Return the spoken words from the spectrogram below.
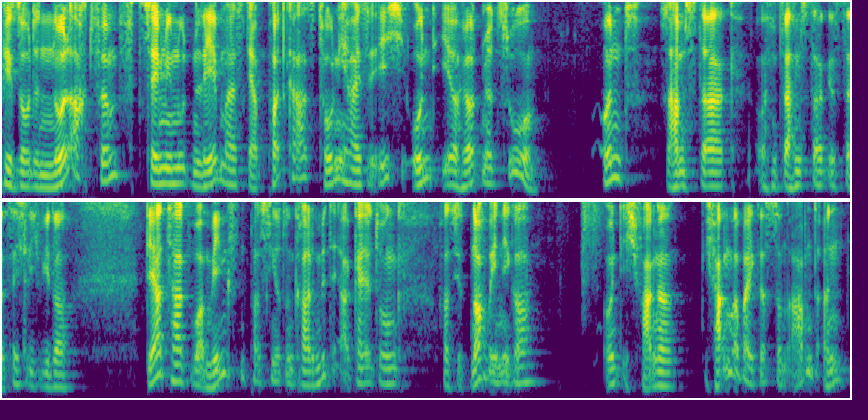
Episode 085, 10 Minuten Leben heißt der Podcast. Toni heiße ich und ihr hört mir zu. Und Samstag, und Samstag ist tatsächlich wieder der Tag, wo am wenigsten passiert und gerade mit Erkältung passiert noch weniger. Und ich fange, ich fange mal bei gestern Abend an.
